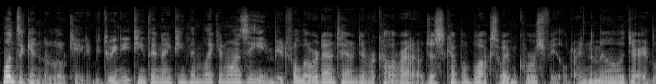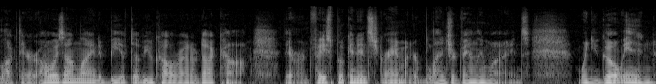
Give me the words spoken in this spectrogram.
Once again, they're located between 18th and 19th and Blake and Wazee in beautiful lower downtown Denver, Colorado, just a couple blocks away from Coors Field, right in the middle of the dairy block. They're always online at bfwcolorado.com. They're on Facebook and Instagram under Blanchard Family Wines. When you go in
